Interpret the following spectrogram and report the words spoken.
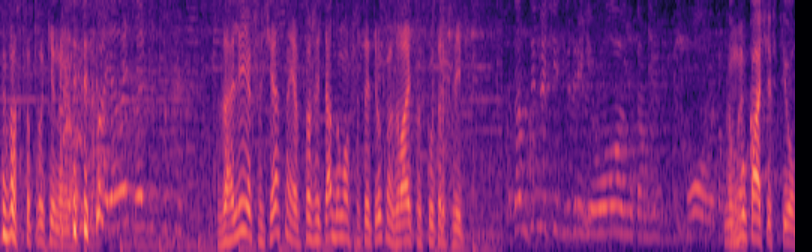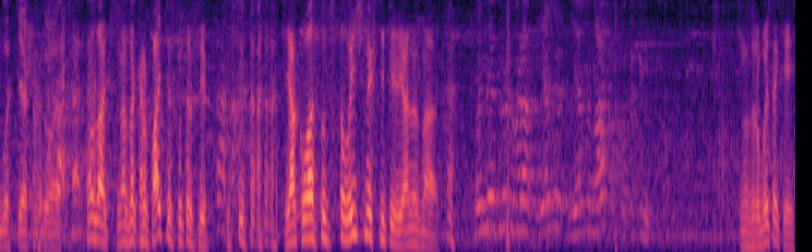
Просто прокинув його. я ледь ледь відпустив. Взагалі, якщо чесно, я все життя думав, що цей трюк називається скутер фліп. Ну, в Мукачевській області як називається. Ну так, на Закарпатті скутер фліп. Як у вас тут столичних типів, я не знаю. У мене другий варіант. Я ж я женат, отакий. Ну зроби такий.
